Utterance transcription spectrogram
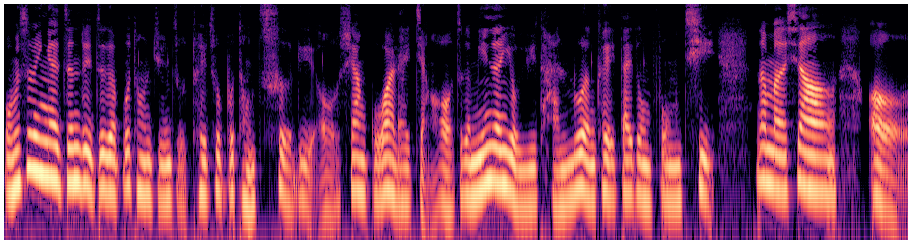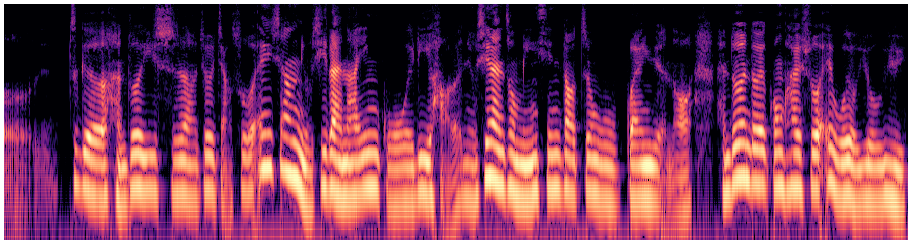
我们是不是应该针对这个不同群组推出不同策略哦？像国外来讲哦，这个名人有余谈论可以带动风气。那么像呃，这个很多医师啊，就会讲说，哎，像纽西兰啊英国为例好了，纽西兰从明星到政务官员哦，很多人都会公开说，哎，我有忧郁。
